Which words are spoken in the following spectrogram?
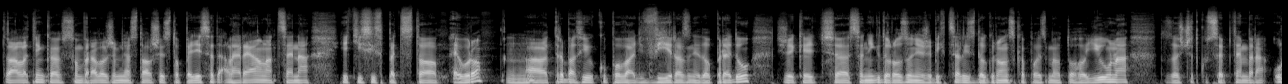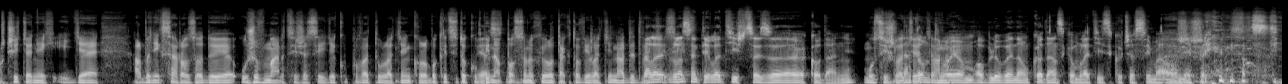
tá letenka som vravel, že mňa stala 650, ale reálna cena je 1500 eur Mhm. a treba si ju kupovať výrazne dopredu, čiže keď sa niekto rozhodne, že by chcel ísť do Grónska, povedzme od toho júna do začiatku septembra, určite nech ide, alebo nech sa rozhoduje už v marci, že si ide kupovať tú letenku, lebo keď si to kúpi Jasné. na poslednú chvíľu, tak to vyletí na D2000. Ale vlastne ty letíš cez eh, Kodaň. Musíš Na letieť, tom áno. tvojom obľúbenom kodanskom letisku, čo si mal nepríjemnosti,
